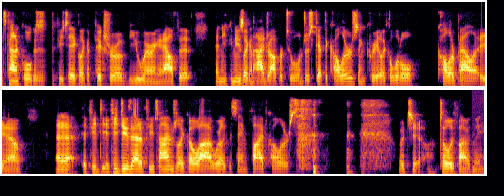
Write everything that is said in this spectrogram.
it's kind of cool because if you take like a picture of you wearing an outfit, and you can use like an eyedropper tool and just get the colors and create like a little color palette, you know. And uh, if you if you do that a few times, you're like, oh wow, we're like the same five colors, which you know, totally fine with me.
